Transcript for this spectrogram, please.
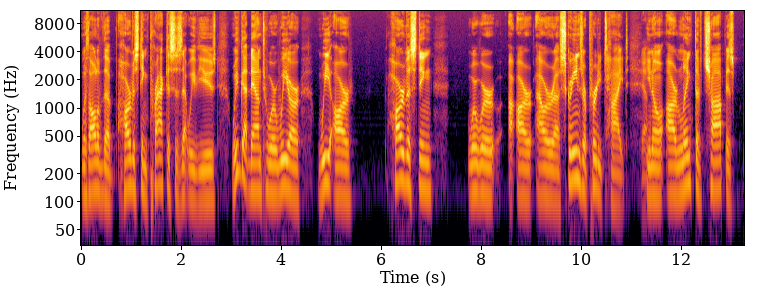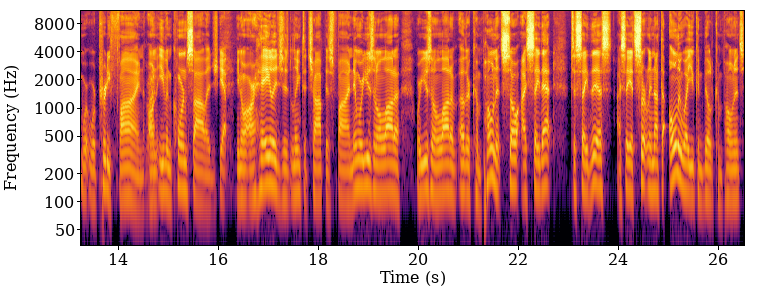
with all of the harvesting practices that we've used, we've got down to where we are we are harvesting where we're our our uh, screens are pretty tight. Yeah. You know, our length of chop is we're, we're pretty fine on even corn silage. Yep. You know, our haylage is- length of chop is fine. Then we're using a lot of we're using a lot of other components. So I say that to say this, I say it's certainly not the only way you can build components,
